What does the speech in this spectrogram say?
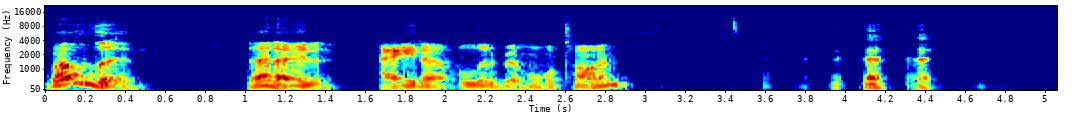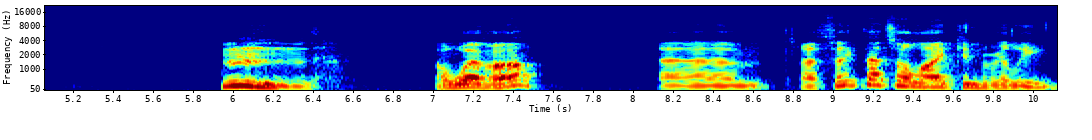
Well then, that ate, ate up a little bit more time. hmm. However, um, I think that's all I can really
